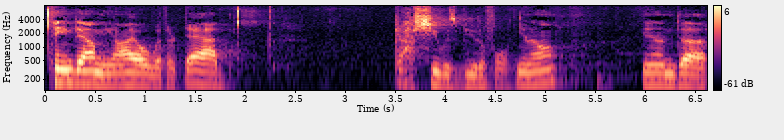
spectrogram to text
came down the aisle with her dad. Gosh, she was beautiful, you know? And uh,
